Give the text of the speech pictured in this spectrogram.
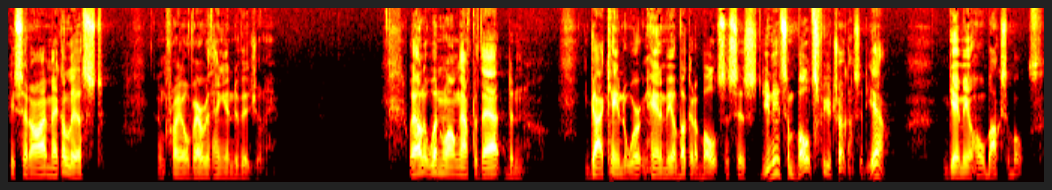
He said, All right, make a list and pray over everything individually. Well, it wasn't long after that, then a guy came to work and handed me a bucket of bolts and says, Do you need some bolts for your truck? I said, Yeah. Gave me a whole box of bolts.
